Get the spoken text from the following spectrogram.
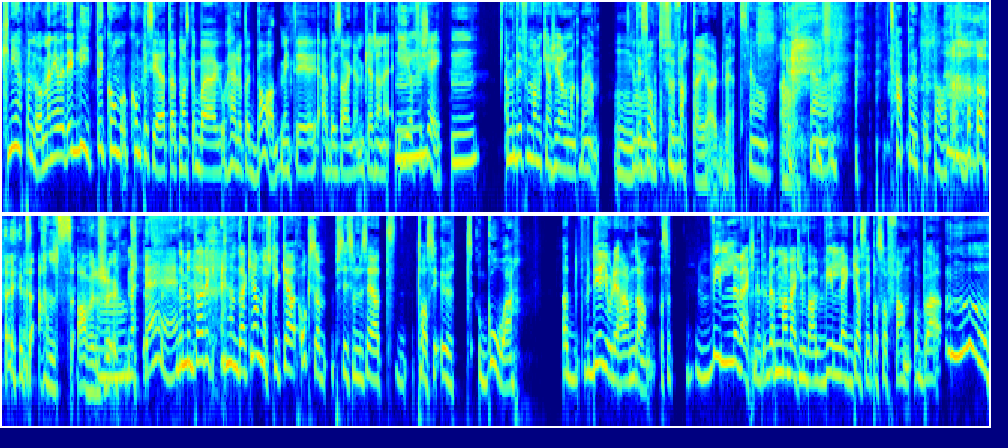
knep ändå. Men jag vet, det är lite kom komplicerat att man ska bara hälla upp ett bad mitt i arbetsdagen kan jag känna. I och för sig. Mm. Ja, men det får man väl kanske göra när man kommer hem. Mm, det är Ja. sånt författare gör, du vet. Ja. Ja. Tappar upp ett bad. Inte alls avundsjuk. Nej. Nej, men där, där kan jag annars tycka också, precis som du säger, att ta sig ut och gå. Att, för det gjorde jag häromdagen. Alltså, ville verkligen inte, man verkligen bara vill lägga sig på soffan och bara uh,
